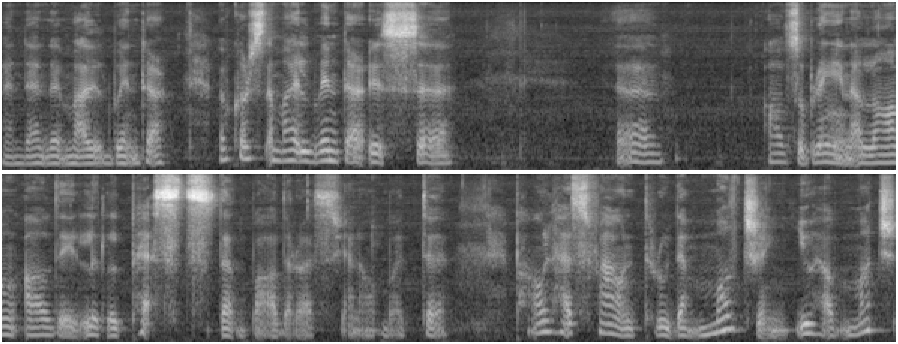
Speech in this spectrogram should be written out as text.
and then the mild winter. Of course, the mild winter is uh, uh, also bringing along all the little pests that bother us, you know. But uh, Paul has found through the mulching, you have much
